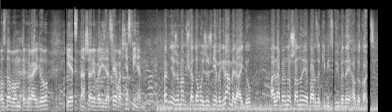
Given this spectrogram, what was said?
ozdobą tego rajdu jest nasza rywalizacja właśnie z Finem. Pewnie, że mam świadomość, że już nie wygramy rajdu, ale na pewno szanuję bardzo kibiców i będę jechał do końca.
